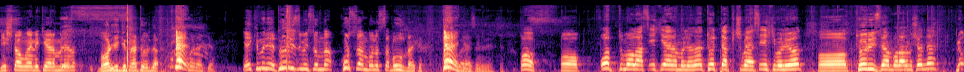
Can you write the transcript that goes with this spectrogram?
5 ta ham 2,5 million. Bor 24 da. Aka. 2 million 400 ming so'mdan xursand bo'lsa bo'ldi aka. Akasini bersin. Hop, hop. Optimalasi 2,5 milliondan 4 ta pichmasi 2 million. Hop, 400 dan bo'ladimi? Men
